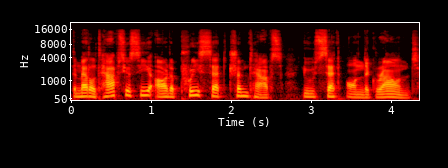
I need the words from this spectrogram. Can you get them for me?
The metal tabs you see are the preset trim tabs you set on the ground.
